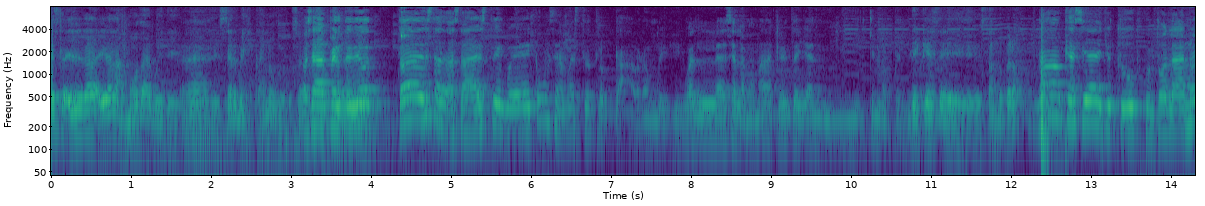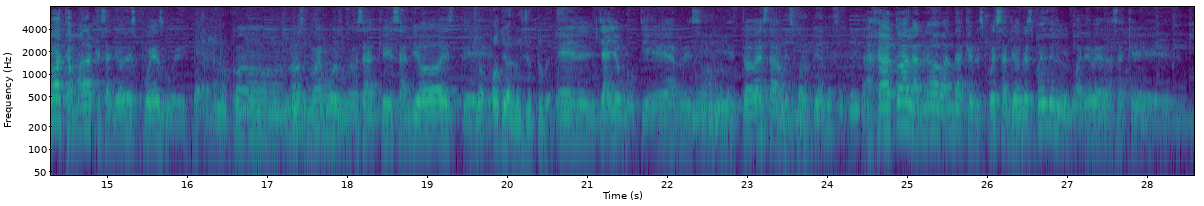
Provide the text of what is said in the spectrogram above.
es- era, era la moda, güey, de, Ah. de ser mexicano, güey. O sea, O sea, ser pero te digo, toda esta, hasta este güey, ¿cómo se llama este otro cabrón, güey? Que igual le hace a la mamada que ahorita ya ni quien lo pelea. ¿De qué es de estando, pero? No, que hacía YouTube junto a la nueva camada que salió después, güey. No, Con no, unos nuevos, güey. O sea, que salió este. Yo odio a los youtubers. El Yayo Gutiérrez No, y no, toda esta. El escorpión, esos güeyes. Ajá, toda la nueva banda que después salió, después del Whatever. O sea, que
